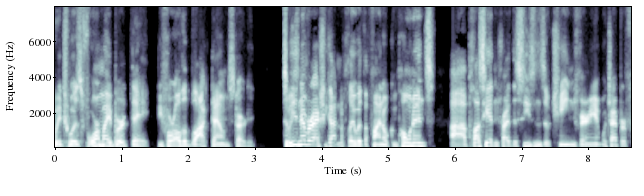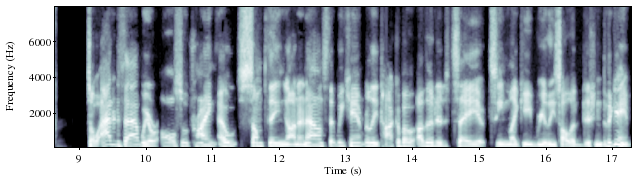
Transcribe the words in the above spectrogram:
which was for my birthday before all the lockdown started. So he's never actually gotten to play with the final components. Uh, plus, he hadn't tried the Seasons of Change variant, which I prefer. So, added to that, we are also trying out something unannounced that we can't really talk about, other than to say it seemed like a really solid addition to the game.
